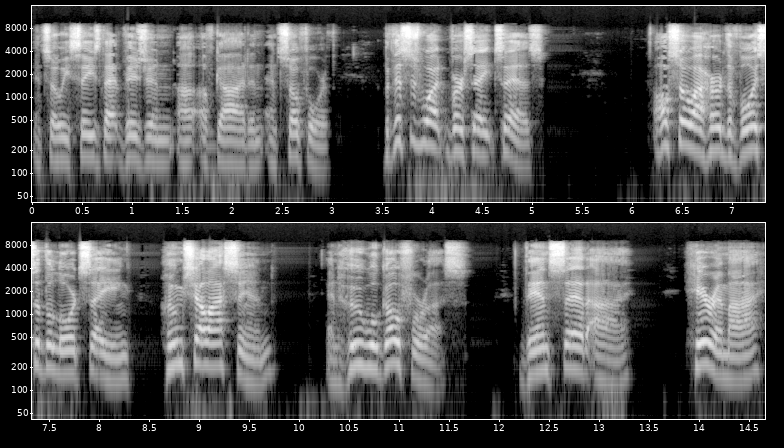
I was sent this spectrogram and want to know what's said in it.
And so he sees that vision uh, of God and, and so forth. But this is what verse 8 says Also I heard the voice of the Lord saying, Whom shall I send? And who will go for us? Then said I, Here am I,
